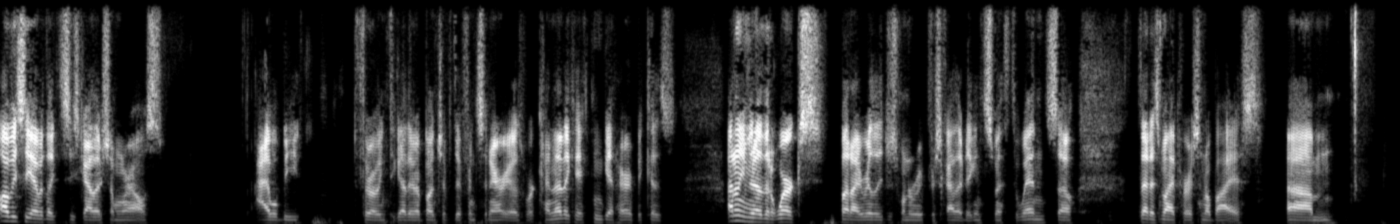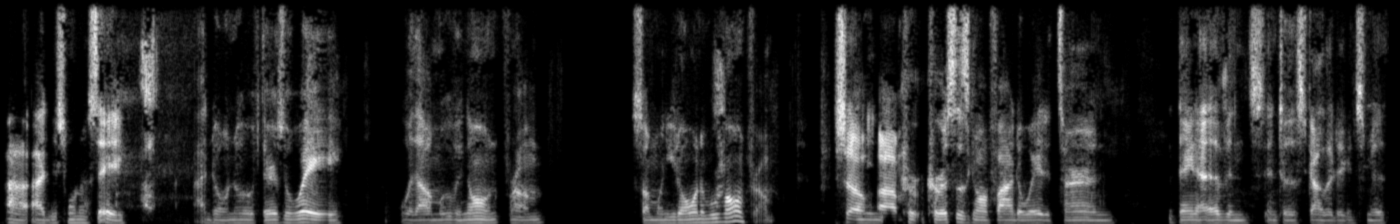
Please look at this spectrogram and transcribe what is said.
obviously, I would like to see Skylar somewhere else. I will be throwing together a bunch of different scenarios where Connecticut can get her because I don't even know that it works, but I really just want to root for Skylar Diggins Smith to win. So that is my personal bias. Um, uh, I just want to say, I don't know if there's a way without moving on from someone you don't want to move on from. So I mean, um, Car- Karissa's gonna find a way to turn Dana Evans into Skylar Diggins Smith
